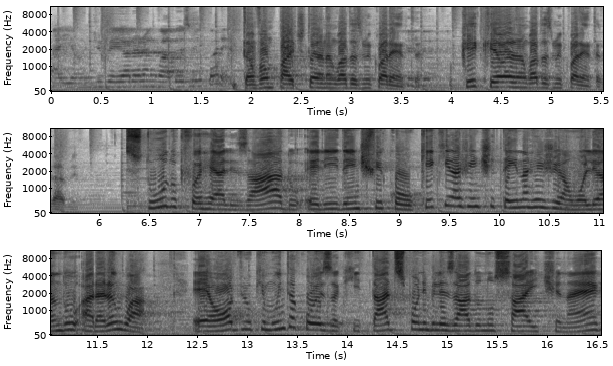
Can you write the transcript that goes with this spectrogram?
Aí onde veio o Araranguá 2040. Então vamos partir do Araranguá 2040. o que, que é o Araranguá 2040, Gabi? Estudo que foi realizado, ele identificou o que, que a gente tem na região, olhando Araranguá. É óbvio que muita coisa que está disponibilizado no site, né?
